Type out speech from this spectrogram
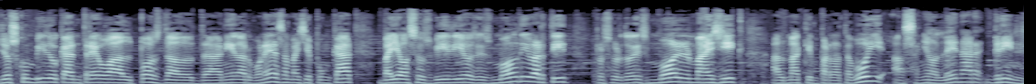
Jo us convido que entreu al post del Daniel Arbonès a màgia.cat, veieu els seus vídeos, és molt divertit, però sobretot és molt màgic el mag que hem parlat avui, el senyor Leonard Green.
